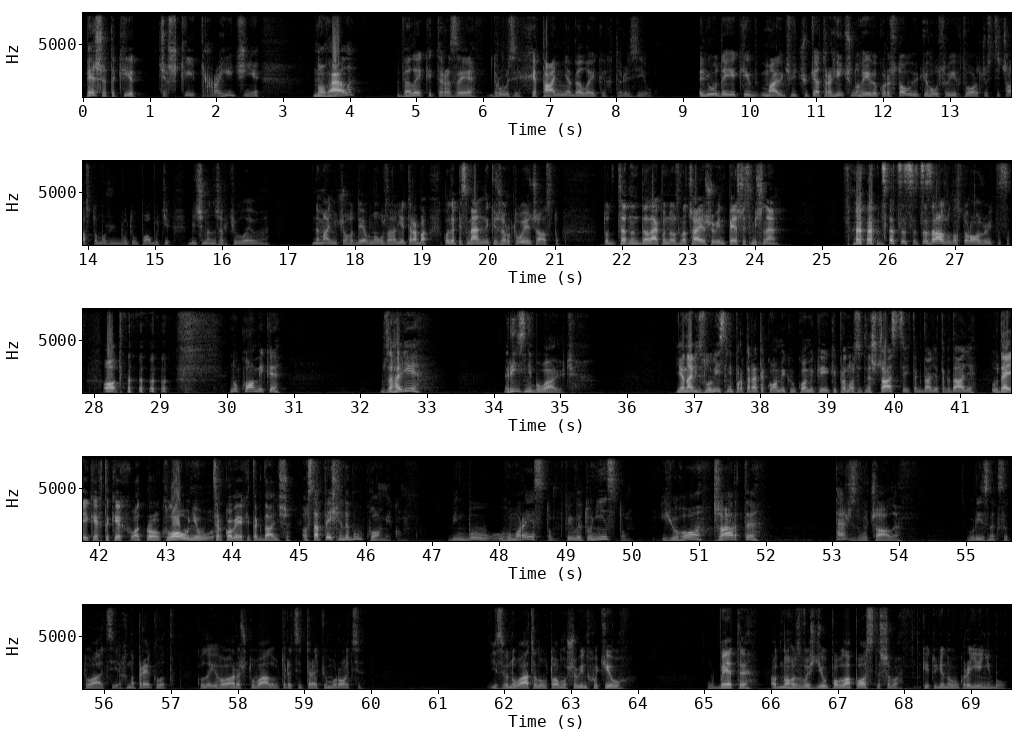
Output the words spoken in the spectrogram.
пише такі тяжкі, трагічні новели, великі терези, друзі, хитання великих терезів. Люди, які мають відчуття трагічного і використовують його у своїх творчості, часто можуть бути в побуті більш-менш жартівливими. Нема нічого дивного. Взагалі треба, коли письменники жартують часто, то це далеко не означає, що він пише смішне. Це, це, це, це зразу насторожуйтеся. От. Ну, коміки взагалі різні бувають. Є навіть зловісні портрети коміків, коміки, які приносять нещастя і так далі. і так далі. У деяких таких от про клоунів циркових і так далі. Остап Вишня не був коміком. Він був гумористом, фейлетоністом. І Його жарти теж звучали у різних ситуаціях. Наприклад, коли його арештували в 33-му році і звинуватили в тому, що він хотів вбити одного з вождів Павла Постишева, який тоді на Україні був.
